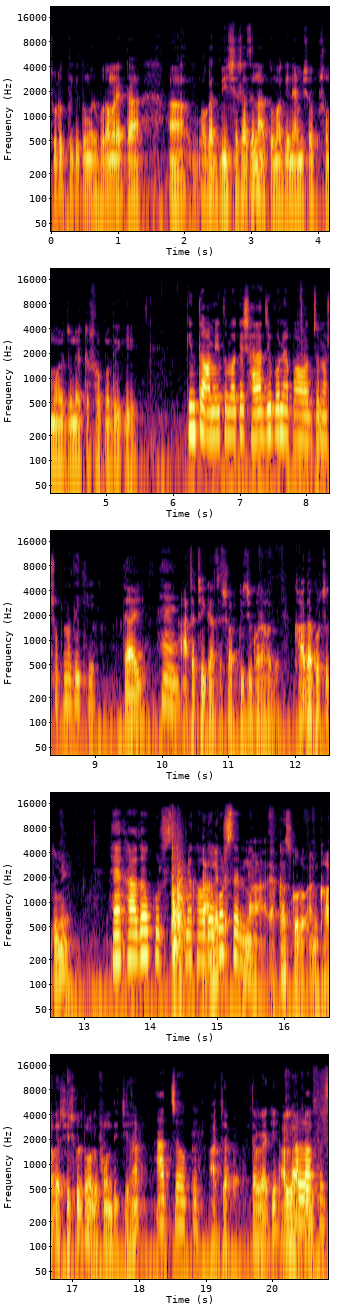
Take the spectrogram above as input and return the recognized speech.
ছোটোর থেকে তোমার উপর আমার একটা অগাধ বিশ্বাস আছে না? তোমাকে নিয়ে আমি সব সময়ের জন্য একটা স্বপ্ন দেখি। কিন্তু আমি তোমাকে সারা জীবনে পাওয়ার জন্য স্বপ্ন দেখি। তাই? হ্যাঁ। আচ্ছা ঠিক আছে সব কিছু করা হবে। খাওয়া দাওয়া করছ তুমি? হ্যাঁ খাওয়া দাওয়া করছি। আপনি খাওয়া দাওয়া করছেন? না এক কাজ করো। আমি খাওয়া দাওয়া শেষ করে তোমাকে ফোন দিচ্ছি হ্যাঁ? আচ্ছা ওকে আচ্ছা তাহলে রাখি। আল্লাহ আল্লাহ হাফেজ। হাফেজ।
